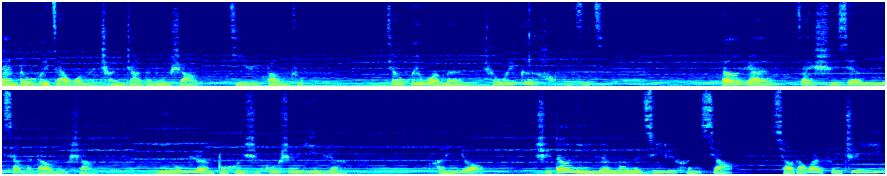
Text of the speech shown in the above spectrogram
但都会在我们成长的路上给予帮助。教会我们成为更好的自己。当然，在实现理想的道路上，你永远不会是孤身一人，朋友，是当你圆梦的几率很小，小到万分之一，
